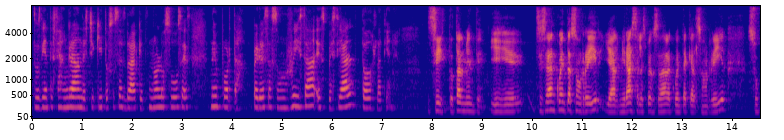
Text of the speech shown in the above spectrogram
tus dientes sean grandes, chiquitos, uses brackets, no los uses, no importa, pero esa sonrisa especial todos la tienen. Sí, totalmente. Y eh, si se dan cuenta, sonreír y al mirarse al espejo se dan cuenta que al sonreír su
